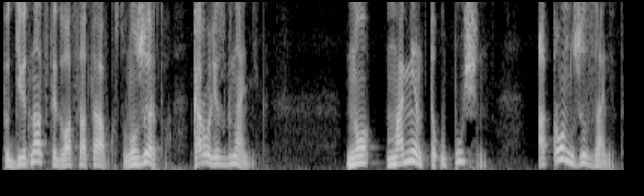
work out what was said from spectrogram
19-20 августа, ну жертва, король-изгнанник. Но момент-то упущен, а трон уже занят.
